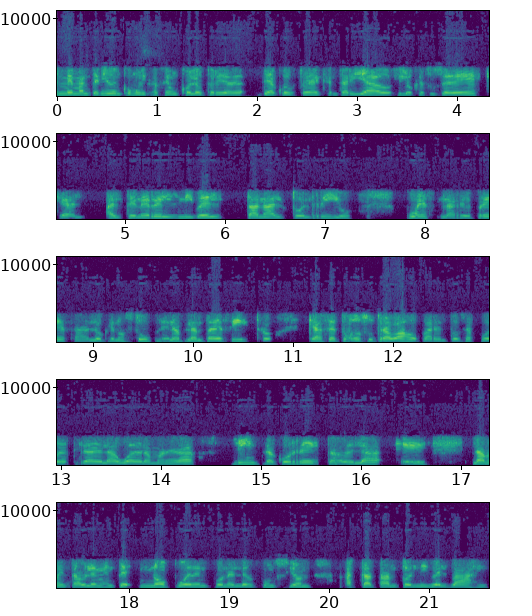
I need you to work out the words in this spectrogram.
me he mantenido en comunicación con la autoridad de acueducto de alcantarillado y lo que sucede es que al, al tener el nivel tan alto el río, pues la represa, lo que nos suple, la planta de filtro, que hace todo su trabajo para entonces poder tirar el agua de la manera limpia, correcta, ¿verdad? Eh, lamentablemente no pueden ponerla en función hasta tanto el nivel baje.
